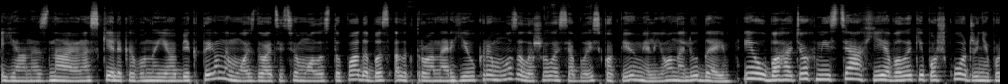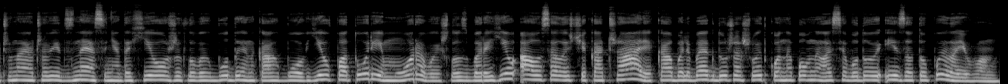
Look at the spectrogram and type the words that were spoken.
Я не знаю наскільки вони є об'єктивними. Ось 27 листопада без електроенергії у Криму залишилося близько півмільйона людей. І у багатьох місцях є великі пошкодження, починаючи від знесення дахів у житлових будинках. Бо в Євпаторії море вийшло з берегів. А у селищі Кача ріка Бельбек дуже швидко наповнилася водою і затопила його.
